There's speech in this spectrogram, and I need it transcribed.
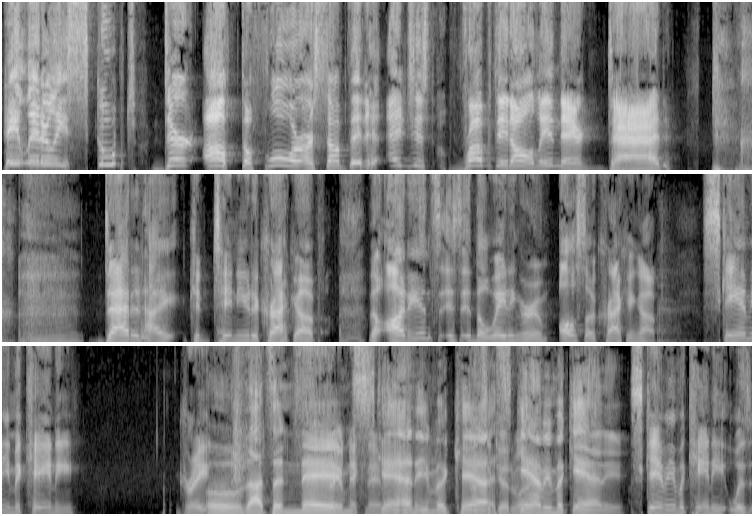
He literally scooped dirt off the floor or something and just rubbed it all in there, Dad. Dad and I continue to crack up. The audience is in the waiting room, also cracking up. Scammy McCaney, great. Oh, that's a name. nickname. Scanny McCann. That's a good one. Scammy McCanny. Scammy McCaney was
